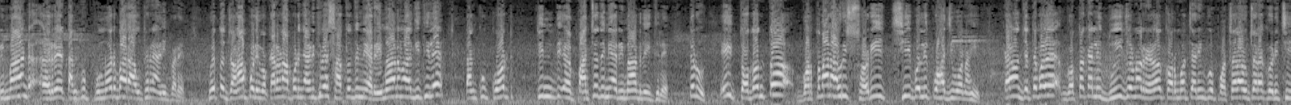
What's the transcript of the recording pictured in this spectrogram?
ରିମାଣ୍ଡରେ ତାଙ୍କୁ ପୁନର୍ବାର ଆଉଥରେ ଆଣିପାରେ ହୁଏତ ଜଣାପଡ଼ିବ କାରଣ ଆପଣ ଜାଣିଥିବେ ସାତ ଦିନିଆ ରିମାଣ୍ଡ ମାଗିଥିଲେ ତାଙ୍କୁ କୋର୍ଟ ତିନି ପାଞ୍ଚ ଦିନିଆ ରିମାଣ୍ଡ ଦେଇଥିଲେ ତେଣୁ ଏହି ତଦନ୍ତ ବର୍ତ୍ତମାନ ଆହୁରି ସରିଛି ବୋଲି କୁହାଯିବ ନାହିଁ କାରଣ ଯେତେବେଳେ ଗତକାଲି ଦୁଇ ଜଣ ରେଳ କର୍ମଚାରୀଙ୍କୁ ପଚରା ଉଚରା କରିଛି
